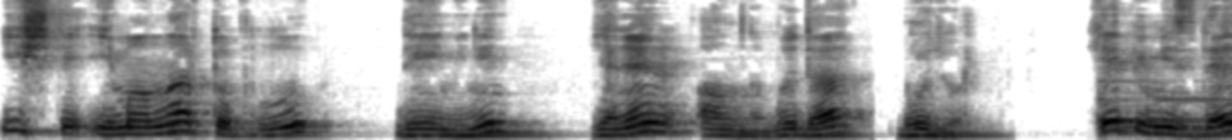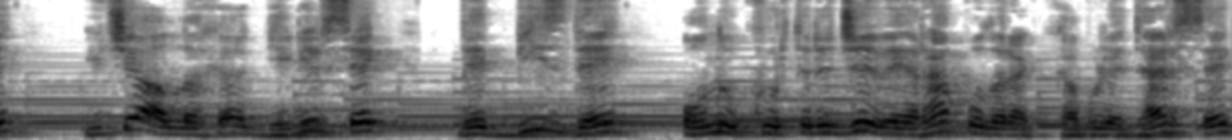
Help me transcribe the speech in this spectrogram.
İşte imanlar topluluğu deyiminin genel anlamı da budur. Hepimiz de Yüce Allah'a gelirsek ve biz de onu kurtarıcı ve Rab olarak kabul edersek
